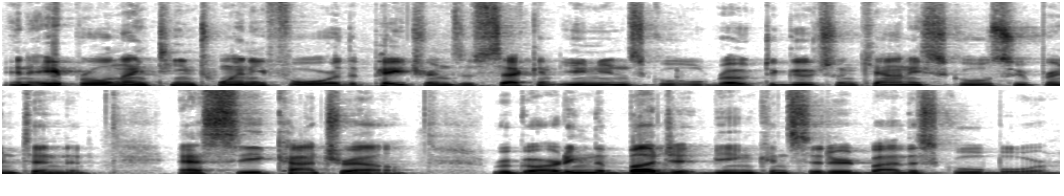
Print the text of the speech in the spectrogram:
In April 1924, the patrons of Second Union School wrote to Goochland County School Superintendent S.C. Cottrell regarding the budget being considered by the school board.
